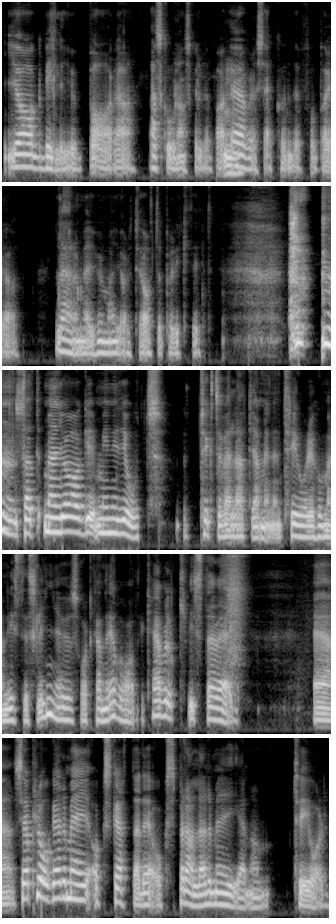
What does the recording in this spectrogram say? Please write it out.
jag ville ju bara att skolan skulle vara Mm. över så jag kunde få börja lära mig hur man gör teater på riktigt. så att, men jag, min idiot, tyckte väl att ja, men en treårig humanistisk linje, hur svårt kan det vara? Det kan jag väl kvista iväg. Eh, så jag plågade mig och skrattade och sprallade mig igenom tre år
